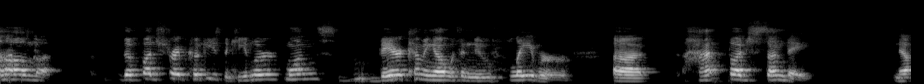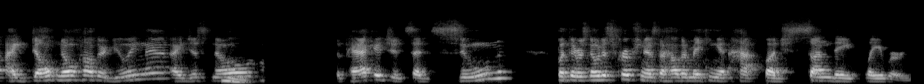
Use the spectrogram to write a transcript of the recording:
Um, the fudge stripe cookies, the Keebler ones, they're coming out with a new flavor, uh, hot fudge sundae. Now, I don't know how they're doing that. I just know the package. It said soon, but there was no description as to how they're making it hot fudge sundae flavored.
